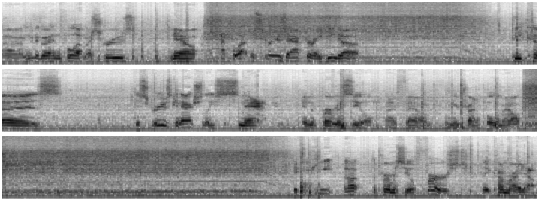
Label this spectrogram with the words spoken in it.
Uh, I'm going to go ahead and pull out my screws. Now, I pull out the screws after I heat up because the screws can actually snap in the Permaseal I've found when you're trying to pull them out. If you heat up the Permaseal first, they come right out.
